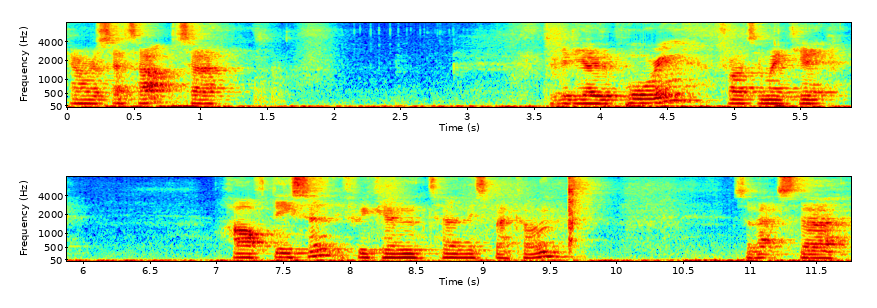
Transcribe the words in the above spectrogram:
camera set up to to video the pouring. Try to make it half decent. If we can turn this back on, so that's the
